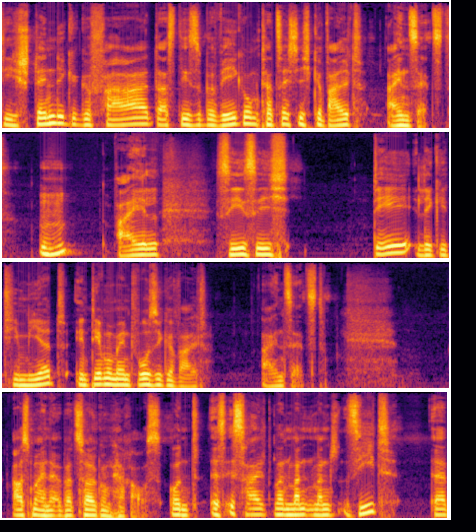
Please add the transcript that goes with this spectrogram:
die ständige Gefahr, dass diese Bewegung tatsächlich Gewalt einsetzt. Mhm. Weil sie sich delegitimiert in dem Moment, wo sie Gewalt einsetzt. Aus meiner Überzeugung heraus. Und es ist halt, man, man, man sieht äh,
